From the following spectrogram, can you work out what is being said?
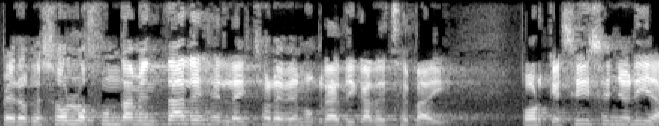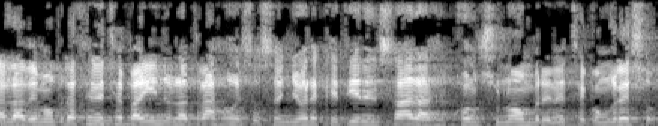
pero que son los fundamentales en la historia democrática de este país. Porque sí, señoría, la democracia en este país no la trajo esos señores que tienen salas con su nombre en este Congreso.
